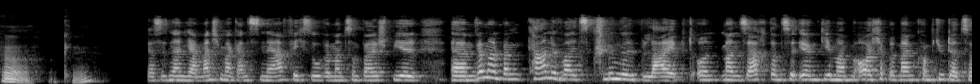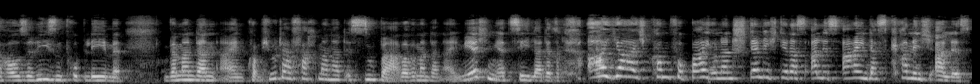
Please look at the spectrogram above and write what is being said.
Ah, okay. Das ist dann ja manchmal ganz nervig, so wenn man zum Beispiel, ähm, wenn man beim Karnevalsklüngel bleibt und man sagt dann zu irgendjemandem, oh, ich habe mit meinem Computer zu Hause Riesenprobleme. Und wenn man dann einen Computerfachmann hat, ist super. Aber wenn man dann einen Märchenerzähler, der sagt, ah oh, ja, ich komme vorbei und dann stelle ich dir das alles ein, das kann ich alles.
